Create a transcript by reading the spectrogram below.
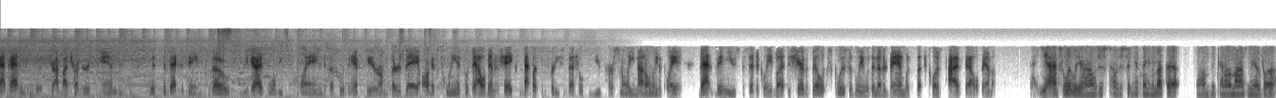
Matt Patton with Drive By Truckers and with the Dexateens. So you guys will be playing the Tuscaloosa Amphitheater on Thursday, August 20th with the Alabama Shakes. That must be pretty special to you personally, not only to play that venue specifically, but to share the bill exclusively with another band with such close ties to Alabama. Yeah, absolutely. And I was just I was just sitting here thinking about that. Um, it kind of reminds me of uh,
